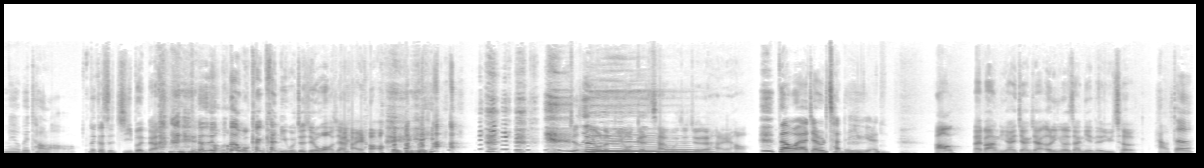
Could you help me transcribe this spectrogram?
没有被套牢？那个是基本的啊，但是但我看看你，我就觉得我好像还好。就是有人比我更惨，我就觉得还好。那我要加入惨的一员。好，来吧，你来讲一下二零二三年的预测。好的。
